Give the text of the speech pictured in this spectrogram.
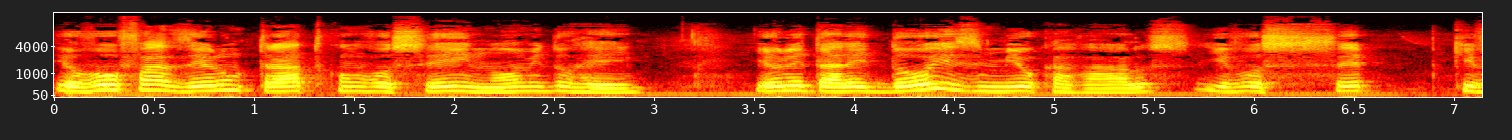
Eu vou fazer um trato com você em nome do rei. Eu lhe darei dois mil cavalos, e você que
